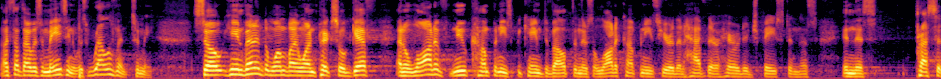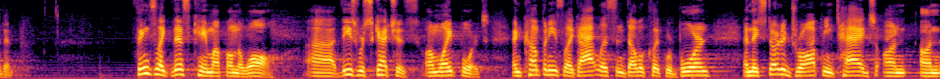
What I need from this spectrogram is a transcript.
I thought that was amazing. It was relevant to me. So he invented the one by one pixel GIF, and a lot of new companies became developed, and there's a lot of companies here that have their heritage based in this, in this precedent. Things like this came up on the wall. Uh, these were sketches on whiteboards, and companies like Atlas and DoubleClick were born, and they started dropping tags on, on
